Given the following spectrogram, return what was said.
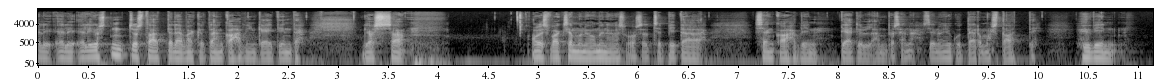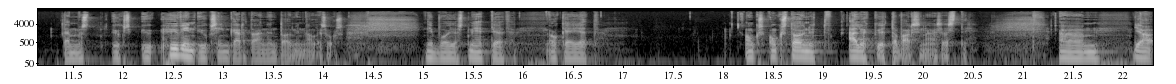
Eli, eli, eli just nyt jos ajattelee vaikka jotain kahvinkeitintä, jossa olisi vaikka semmoinen ominaisuus, että se pitää sen kahvin tietyn lämpöisenä, siinä on joku termostaatti, hyvin, yks, y, hyvin yksinkertainen toiminnallisuus, niin voi just miettiä, että okei, okay, että onko toi nyt älykkyyttä varsinaisesti. Ja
